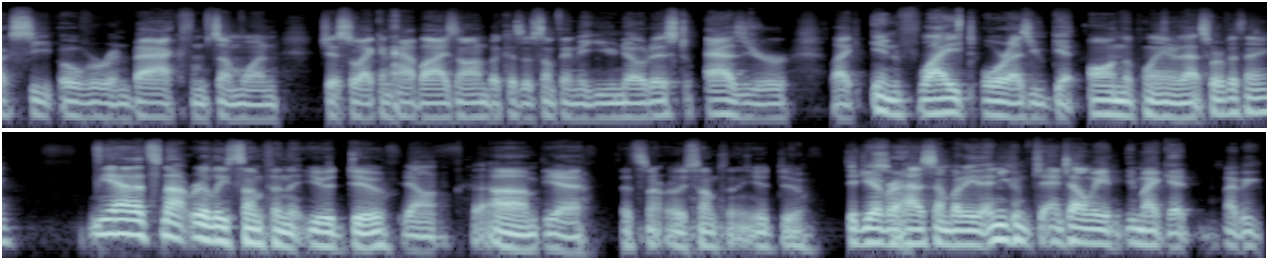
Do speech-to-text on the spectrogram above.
a seat over and back from someone just so I can have eyes on because of something that you noticed as you're like in flight or as you get on the plane or that sort of a thing?" Yeah, that's not really something that you would do. You don't. Okay. Um, yeah, that's not really something that you'd do. did you ever so- have somebody? And you can and tell me you might get might be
